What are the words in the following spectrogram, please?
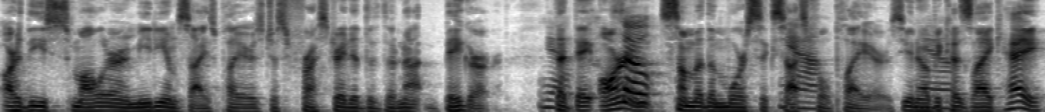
are these smaller and medium sized players just frustrated that they're not bigger? Yeah. That they aren't So- some of the more successful Yeah. players, you know, Yeah. because like, hey,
